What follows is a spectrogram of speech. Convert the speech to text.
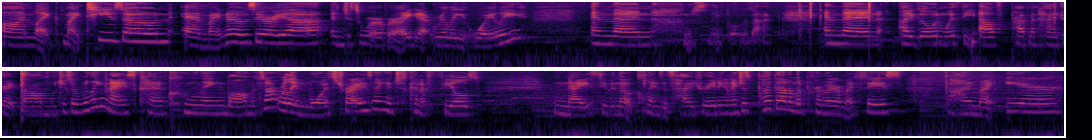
on like my T-zone and my nose area and just wherever I get really oily. And then, there's maple in the back. And then I go in with the e.l.f. Prep and Hydrate Balm, which is a really nice kind of cooling balm. It's not really moisturizing, it just kind of feels nice even though it claims it's hydrating. And I just put that on the perimeter of my face, behind my ear,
